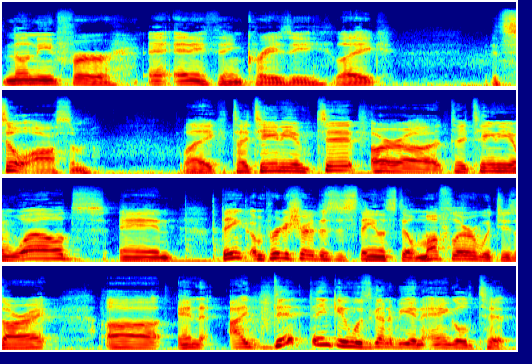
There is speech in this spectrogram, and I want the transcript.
no need for anything crazy. Like, it's so awesome like titanium tip or uh, titanium welds and I think I'm pretty sure this is stainless steel muffler which is all right. Uh, and I did think it was gonna be an angled tip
